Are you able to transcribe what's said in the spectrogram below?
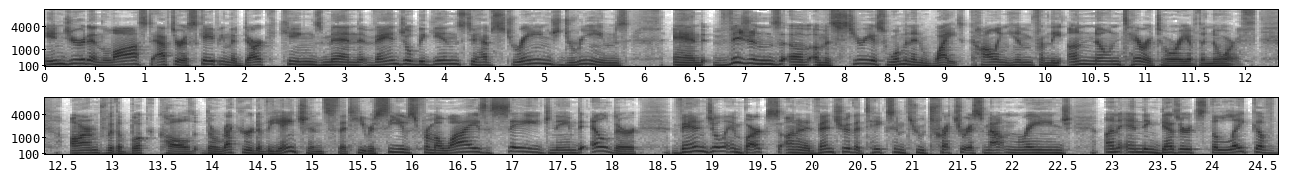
Injured and lost after escaping the Dark King's men, Vangel begins to have strange dreams and visions of a mysterious woman in white calling him from the unknown territory of the north armed with a book called The Record of the Ancients that he receives from a wise sage named Elder, Vangel embarks on an adventure that takes him through treacherous mountain range, unending deserts, the Lake of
